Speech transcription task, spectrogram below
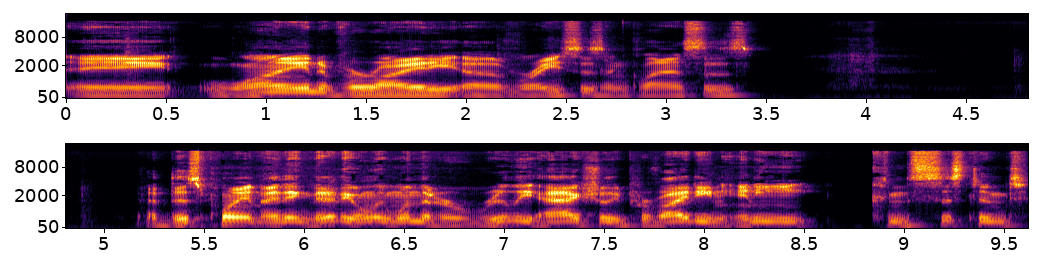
a wide variety of races and classes. At this point, I think they're the only one that are really actually providing any consistent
